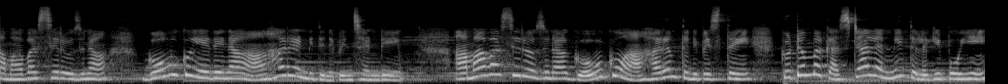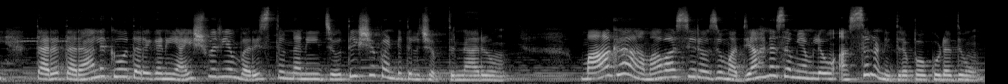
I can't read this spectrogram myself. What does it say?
అమావాస్య రోజున గోవుకు ఏదైనా ఆహారాన్ని తినిపించండి. అమావాస్య రోజున గోవుకు ఆహారం తినిపిస్తే కుటుంబ కష్టాలన్నీ తొలగిపోయి తరతరాలకు తరగని ఐశ్వర్యం వరిస్తుందని జ్యోతిష్య పండితులు చెప్తున్నారు. మాఘ అమావాస్య రోజు మధ్యాహ్న సమయంలో అస్సలు నిద్రపోకూడదు.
